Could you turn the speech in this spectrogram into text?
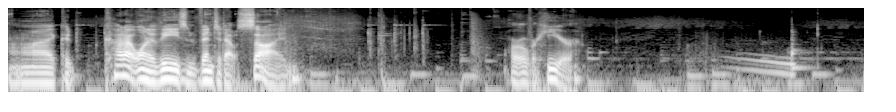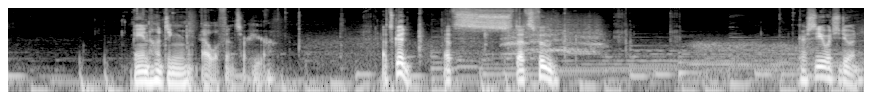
I could cut out one of these and vent it outside. Or over here. And hunting elephants are here. That's good. That's that's food. Garcia, what you doing?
